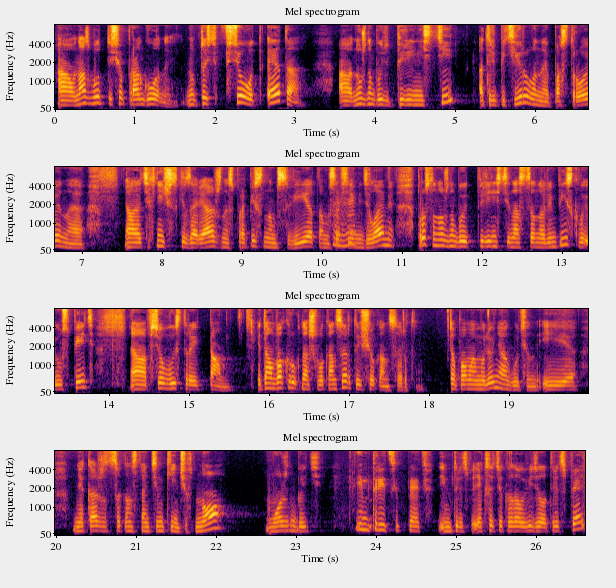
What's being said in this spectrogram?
а у нас будут еще прогоны. Ну, то есть все вот это а, нужно будет перенести отрепетированное, построенное, а, технически заряженное, с прописанным светом, со всеми делами. Просто нужно будет перенести на сцену Олимпийского и успеть все выстроить там. И там вокруг нашего концерта еще концерты. Там, по-моему, Леня Агутин и, мне кажется, Константин Кинчев. Но, может быть, Им 35. им 35. Я, кстати, когда увидела 35,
